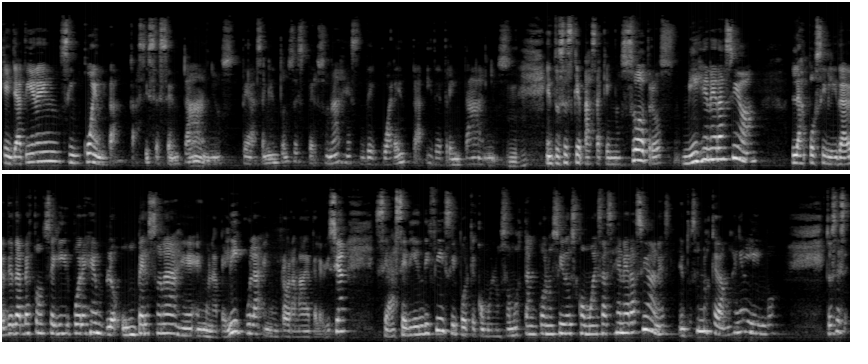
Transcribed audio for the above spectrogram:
que ya tienen 50, casi 60 años, te hacen entonces personajes de 40 y de 30 años. Entonces, ¿qué pasa? Que nosotros, mi generación, las posibilidades de tal vez conseguir, por ejemplo, un personaje en una película, en un programa de televisión, se hace bien difícil porque como no somos tan conocidos como esas generaciones, entonces nos quedamos en el limbo. Entonces,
